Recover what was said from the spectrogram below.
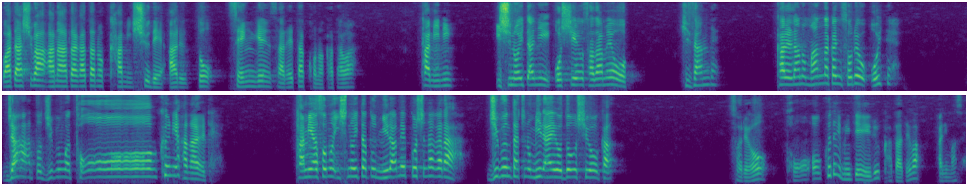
私はあなた方の神主であると宣言されたこの方は、民に石の板に教えを定めを刻んで、彼らの真ん中にそれを置いて、じゃあと自分は遠くに離れて、民はその石の板とにらめっこしながら、自分たちの未来をどうしようか。それを遠くで見ている方ではありません。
